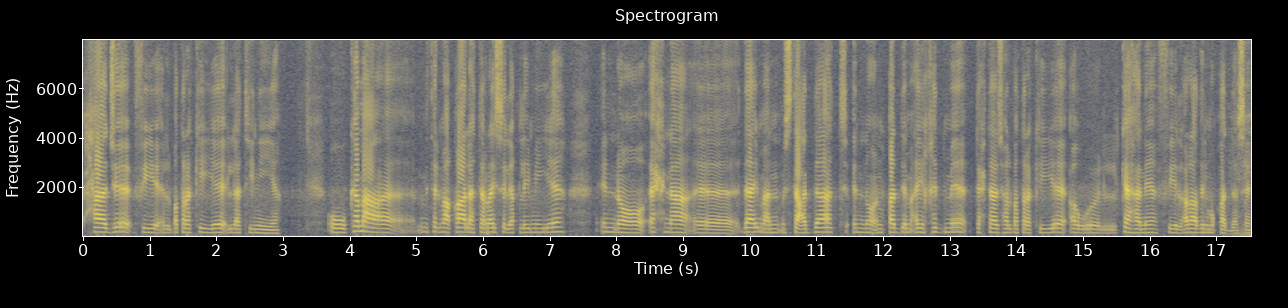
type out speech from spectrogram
حاجة في البطركية اللاتينية. وكما مثل ما قالت الرئيس الإقليمية إنه إحنا دائما مستعدات إنه نقدم أي خدمة تحتاجها البطركية أو الكهنة في الأراضي المقدسة.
